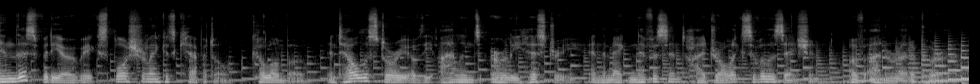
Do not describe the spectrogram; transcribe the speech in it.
In this video, we explore Sri Lanka's capital, Colombo, and tell the story of the island's early history and the magnificent hydraulic civilization of Anuradhapura.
